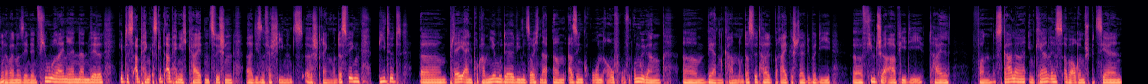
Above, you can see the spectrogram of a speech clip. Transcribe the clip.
oder weil man sie in den View reinrendern will. Gibt es Abhäng es gibt Abhängigkeiten zwischen äh, diesen verschiedenen äh, Strängen und deswegen bietet ähm, Play ein Programmiermodell, wie mit solchen ähm, asynchronen Aufrufen umgegangen ähm, werden kann. Und das wird halt bereitgestellt über die äh, Future API, die Teil von Scala im Kern ist, aber auch im speziellen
